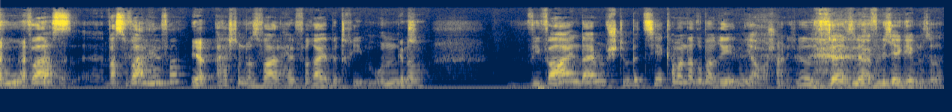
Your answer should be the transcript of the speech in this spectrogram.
du warst, äh, warst du Wahlhelfer? Ja. Ah, stimmt, du hast Wahlhelferei betrieben. Und Genau. Wie war in deinem Stimmbezirk? Kann man darüber reden? Ja, wahrscheinlich. Ne? Das, ja, sind ja öffentliche Ergebnisse.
